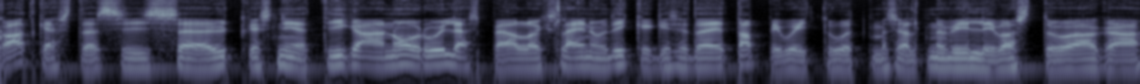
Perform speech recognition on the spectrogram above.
katkestas, siis ütles nii, et iga noor uljaspea oleks läinud ikkagi seda etapivõitu võtma sealt Neuvilli vastu, aga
